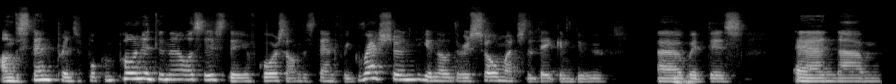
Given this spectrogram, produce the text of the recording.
understand principal component analysis. They of course understand regression. You know there is so much that they can do uh, mm-hmm. with this. And um,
